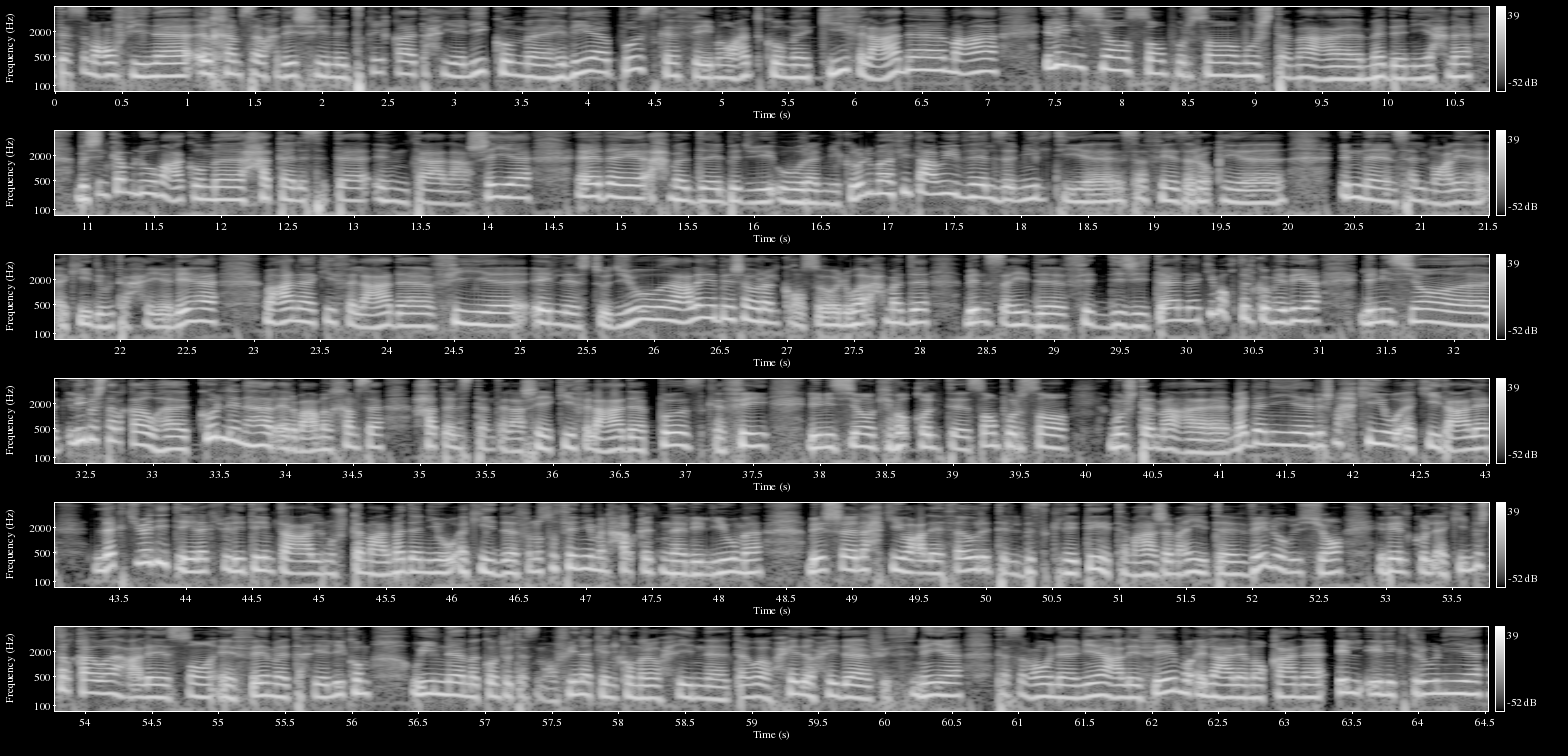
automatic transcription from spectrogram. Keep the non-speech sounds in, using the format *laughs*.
تسمعوا فينا الخمسة وحداشين دقيقة. تحية لكم هذه Pause Café موعدكم كيف العادة مع ال émission 100% مجتمع مدني. إحنا باش نكملوا معكم حتى للستة متاع العشية. هذا أحمد البدوي أورا الميكرو. لما في تعويض لزميلتي صفي زرقي إن نسلموا عليها أكيد وتحية لها معنا كيف العادة في الاستوديو؟ علي باشا ورا ال console وأحمد بن سعيد في ال digital. digital كيما قلت لكم هذه l'émission آه، اللي باش تلقاوها كل نهار أربعة من الخمسة حتى للستة متاع العشية كيف العادة. Pause Café l'émission كيما قلت 100% مجتمع آه، مدني باش نحكيو أكيد على l'actualité l'actualité نتاع المجتمع المدني وأكيد في النص الثاني من حلقتنا لليوم باش نحكيو على ثورة البسكليتات مع جمعية Vélorution هذا الكل أكيد باش تلقاوها على 100 FM تحية لكم وين ما كنتوا تسمعوا فينا كانكم مروحين توا وحيدة وحيدة. واحدة في الثانية تسمعونا 100 FM وإلا على موقعنا الإلكتروني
